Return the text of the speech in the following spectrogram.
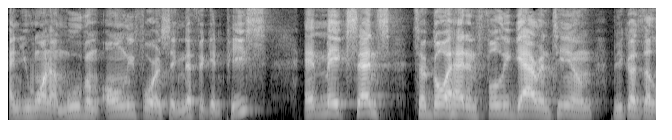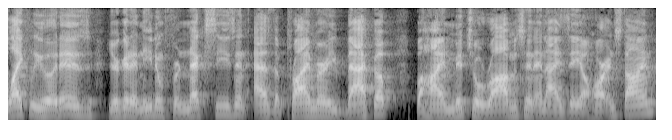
and you want to move him only for a significant piece, it makes sense to go ahead and fully guarantee him because the likelihood is you're going to need him for next season as the primary backup behind Mitchell Robinson and Isaiah Hartenstein,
